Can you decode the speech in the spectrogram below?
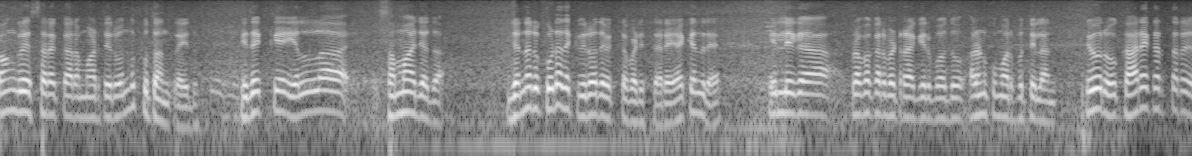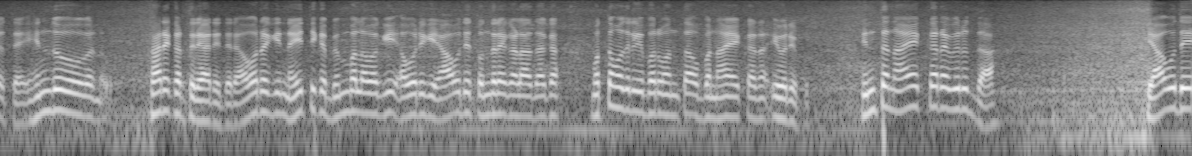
ಕಾಂಗ್ರೆಸ್ ಸರ್ಕಾರ ಮಾಡ್ತಿರುವ ಒಂದು ಕುತಂತ್ರ ಇದು. ಇದಕ್ಕೆ ಎಲ್ಲ ಸಮಾಜದ ಜನರು ಕೂಡ ಅದಕ್ಕೆ ವಿರೋಧ ವ್ಯಕ್ತಪಡಿಸ್ತಾರೆ. ಯಾಕೆಂದರೆ ಇಲ್ಲಿಗ ಪ್ರಭಾಕರ್ ಭಟ್ರಾಗಿರ್ಬೋದು, ಅರುಣ್ ಕುಮಾರ್ ಪುತ್ತಿಲ ಅಂತ, ಇವರು ಕಾರ್ಯಕರ್ತರ ಜೊತೆ ಹಿಂದೂ ಕಾರ್ಯಕರ್ತರು ಯಾರಿದ್ದಾರೆ? ಅವರಿಗೆ ನೈತಿಕ ಬೆಂಬಲವಾಗಿ ಅವರಿಗೆ ಯಾವುದೇ ತೊಂದರೆಗಳಾದಾಗ ಮೊತ್ತ ಮೊದಲಿಗೆ ಬರುವಂಥ ಒಬ್ಬ ನಾಯಕರ ಇವರಿಬ್ಬರು ಇಂಥ ನಾಯಕರ ವಿರುದ್ಧ ಯಾವುದೇ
